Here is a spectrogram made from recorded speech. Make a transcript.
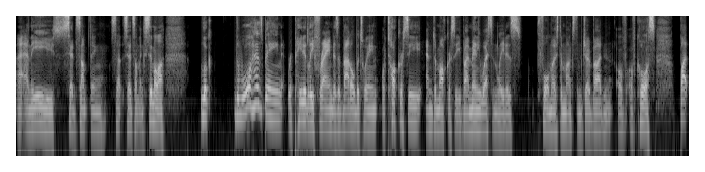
Uh, and the EU said something said something similar. Look, the war has been repeatedly framed as a battle between autocracy and democracy by many Western leaders, foremost amongst them Joe Biden, of, of course. But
